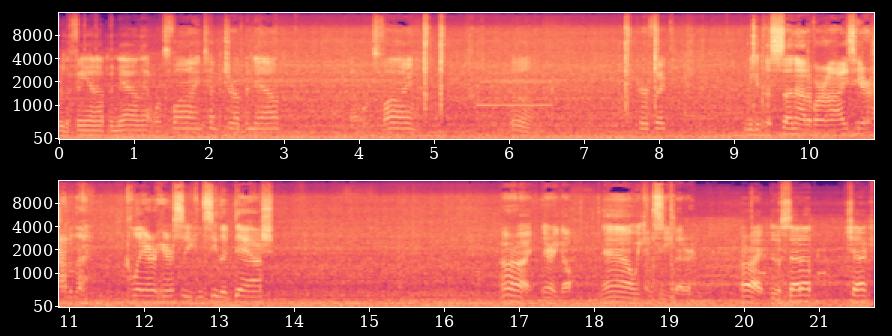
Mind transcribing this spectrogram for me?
for the fan up and down. That works fine. Temperature up and down. That works fine. Boom. Perfect. Let me get the sun out of our eyes here, out of the glare here so you can see the dash. All right, there you go. Now we can see better. All right, do a setup, check,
